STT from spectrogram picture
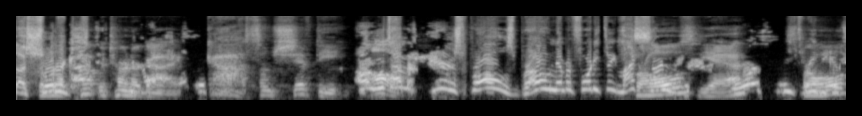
A shorter guy. returner guy. God, so shifty. Oh, you're talking about Darren Sproles, bro. Number forty-three. My son. Yeah. 43 Sproles.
